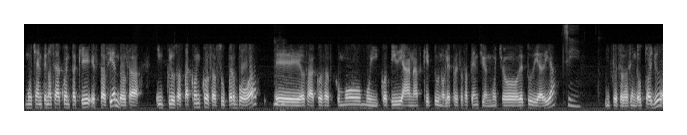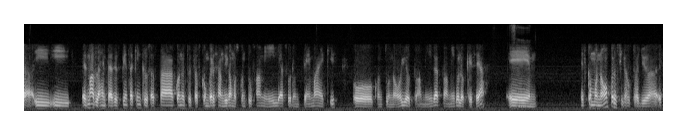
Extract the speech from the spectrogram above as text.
mucha gente no se da cuenta que está haciendo, o sea, incluso hasta con cosas súper bobas, eh, o sea, cosas como muy cotidianas que tú no le prestas atención mucho de tu día a día. Sí. Y tú estás haciendo autoayuda y, y es más, la gente a veces piensa que incluso hasta cuando tú estás conversando, digamos, con tu familia sobre un tema X o con tu novio, tu amiga, tu amigo, lo que sea, eh, es como no, pero si la autoayuda es,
